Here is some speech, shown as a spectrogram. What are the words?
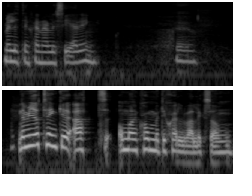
med en liten generalisering. Eh, Nej, men jag tänker att om man kommer till själva liksom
